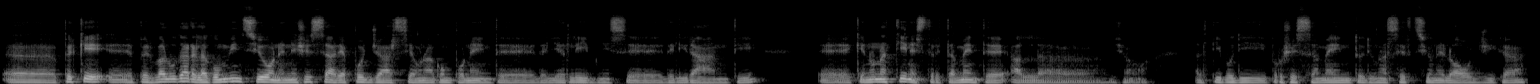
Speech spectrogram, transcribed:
eh, perché eh, per valutare la convinzione è necessario appoggiarsi a una componente degli Erlibnis deliranti eh, che non attiene strettamente al, diciamo, al tipo di processamento di un'asserzione logica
